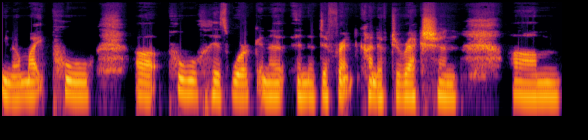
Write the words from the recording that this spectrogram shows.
you know might pull uh, pull his work in a in a different kind of direction. Um,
